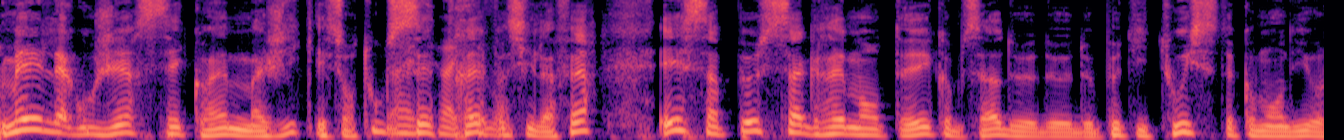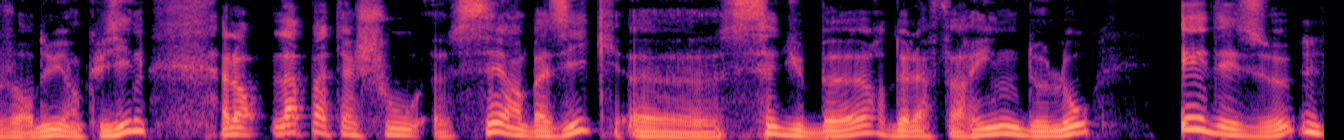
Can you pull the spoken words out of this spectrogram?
Mais la gougère, c'est quand même magique et surtout, Ouais, c'est très bon. facile à faire et ça peut s'agrémenter comme ça de, de- de petits twists, comme on dit aujourd'hui en cuisine. Alors, la pâte à choux, euh, c'est un basique, euh, c'est du beurre, de la farine, de l'eau et des œufs. Mhm.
